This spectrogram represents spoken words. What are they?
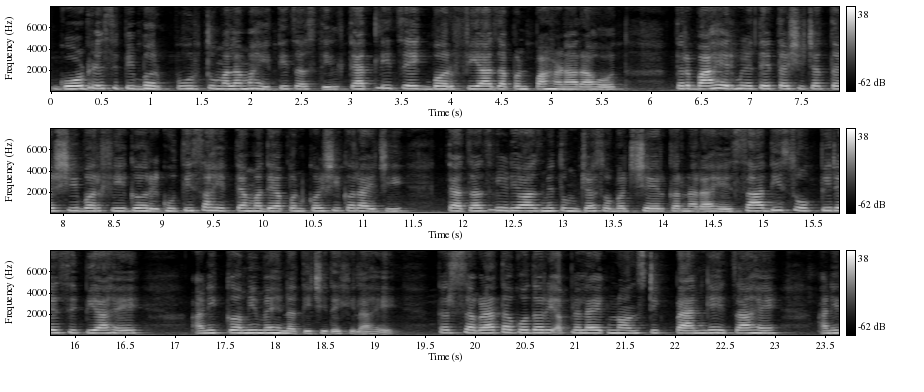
गोड रेसिपी भरपूर तुम्हाला माहितीच असतील. त्यातलीच एक बर्फी आज आपण पाहणार आहोत. तर बाहेर मिळते तशीच्या तशी बर्फी. घरगुती साहित्यामध्ये आपण कशी करायची त्याचाच व्हिडिओ आज मी तुमच्यासोबत शेअर करणार आहे. साधी सोपी रेसिपी आहे आणि कमी मेहनतीची देखील आहे. तर सगळ्यात अगोदर आपल्याला एक नॉनस्टिक पॅन घ्यायचा आहे आणि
